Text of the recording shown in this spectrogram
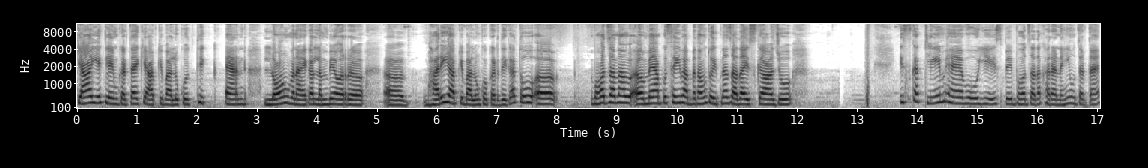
क्या ये क्लेम करता है कि आपके बालों को थिक एंड लॉन्ग बनाएगा, लंबे और भारी आपके बालों को कर देगा? तो बहुत ज़्यादा मैं आपको सही बात बताऊँ तो इतना ज़्यादा इसका जो इसका क्लेम है, वो ये इस पर बहुत ज़्यादा खरा नहीं उतरता है।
